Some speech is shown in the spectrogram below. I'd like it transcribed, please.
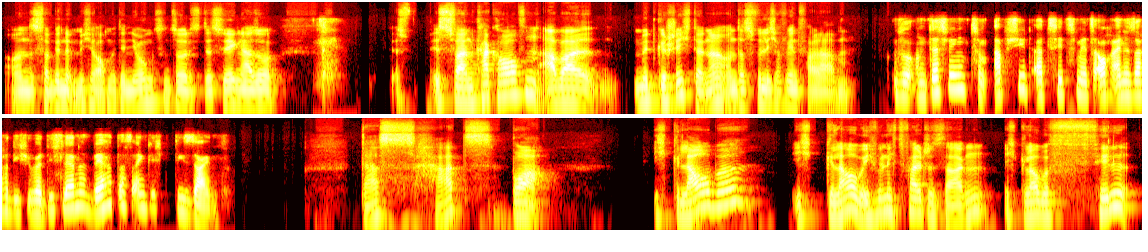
Und es verbindet mich auch mit den Jungs und so. Deswegen, also, es ist zwar ein Kackhaufen, aber mit Geschichte, ne? Und das will ich auf jeden Fall haben. So, und deswegen zum Abschied erzählst du mir jetzt auch eine Sache, die ich über dich lerne. Wer hat das eigentlich designt? Das hat, boah, ich glaube, ich glaube, ich will nichts Falsches sagen. Ich glaube, Phil,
